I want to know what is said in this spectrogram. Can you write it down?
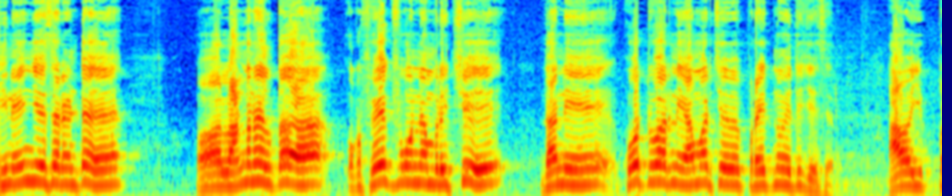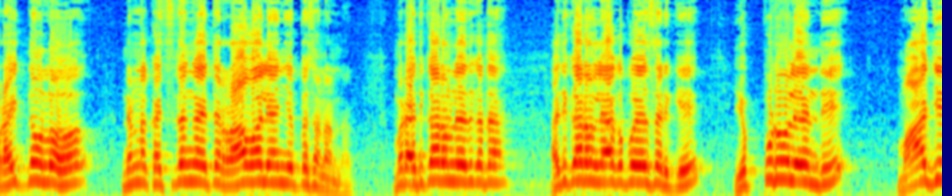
ఈయన ఏం చేశారంటే లండన్ వెళ్తా ఒక ఫేక్ ఫోన్ నెంబర్ ఇచ్చి దాన్ని కోర్టు వారిని ఏమార్చే ప్రయత్నం అయితే చేశారు. ఆ ఈ ప్రయత్నంలో నిన్న ఖచ్చితంగా అయితే రావాలి అని చెప్పేసి అని అన్నారు. మరి అధికారం లేదు కదా. అధికారం లేకపోయేసరికి ఎప్పుడూ లేనిది మాజీ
